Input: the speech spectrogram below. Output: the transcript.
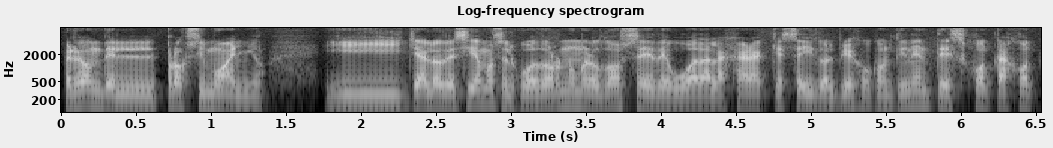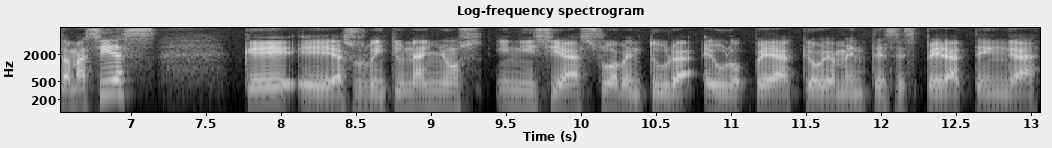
perdón, del próximo año. Y ya lo decíamos, el jugador número 12 de Guadalajara que se ha ido al viejo continente es JJ Macías, que eh, a sus 21 años inicia su aventura europea que obviamente se espera tenga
